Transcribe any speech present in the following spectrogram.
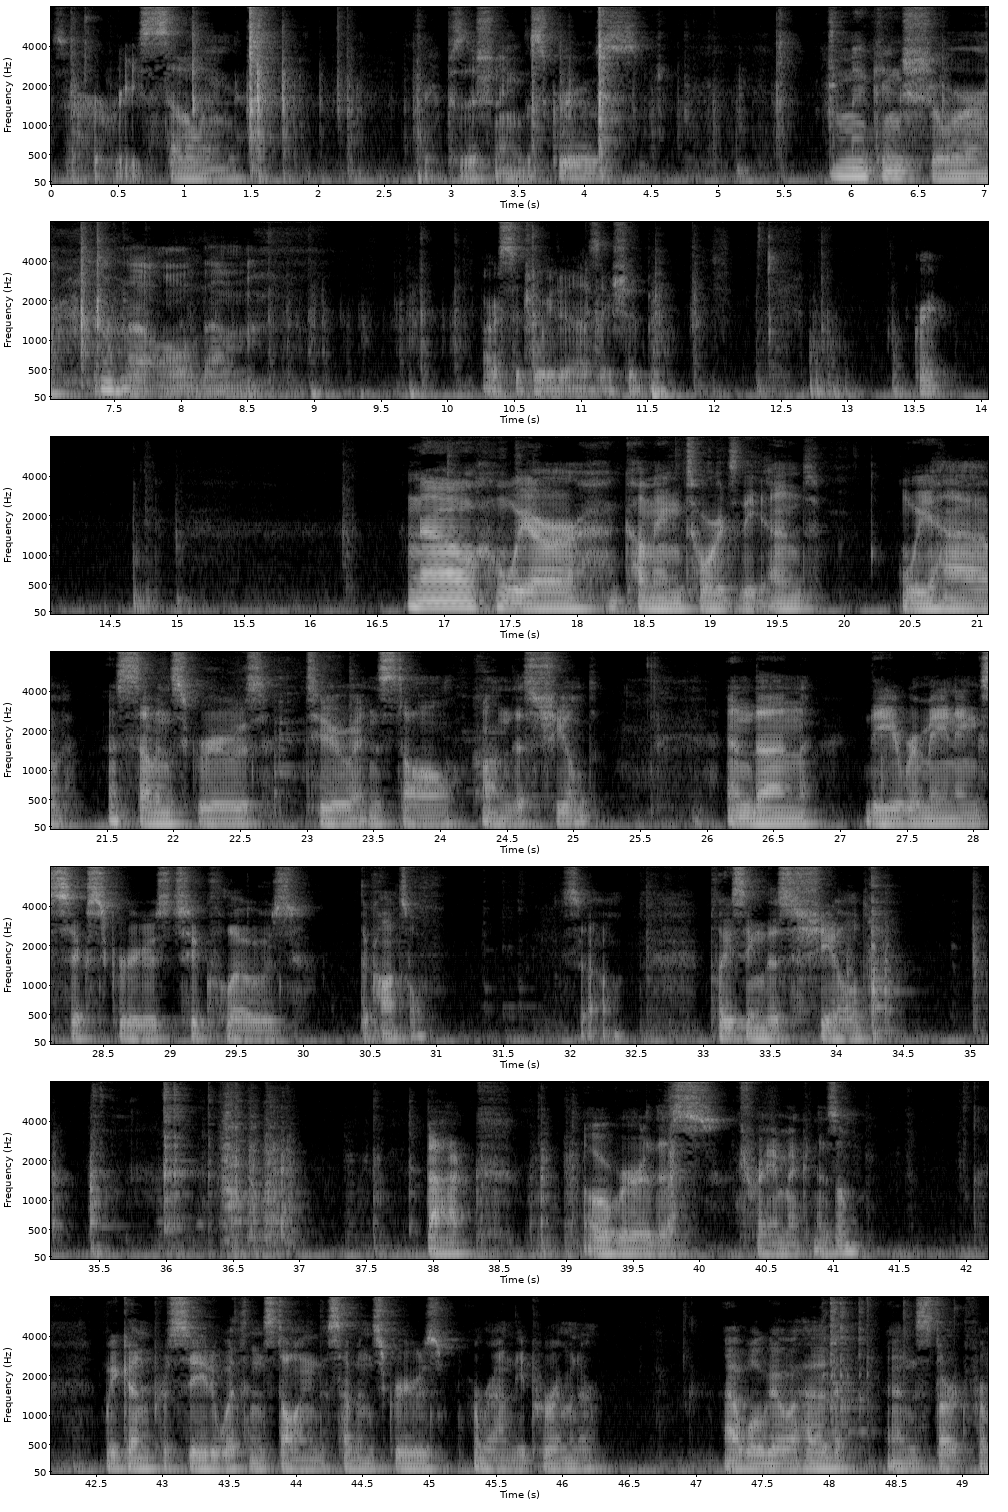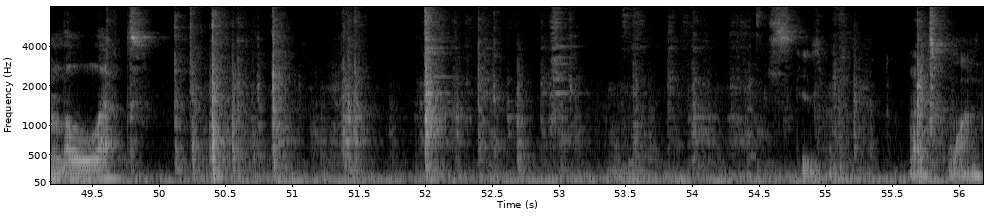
So we're resettling, repositioning the screws, making sure mm-hmm. that all of them are situated as they should be. Great. Now we are coming towards the end. We have seven screws to install on this shield and then the remaining six screws to close the console. So placing this shield back over this tray mechanism, we can proceed with installing the seven screws around the perimeter. I will go ahead and start from the left. Excuse me, that's one.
